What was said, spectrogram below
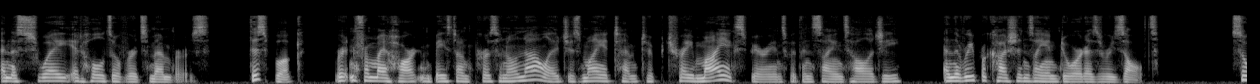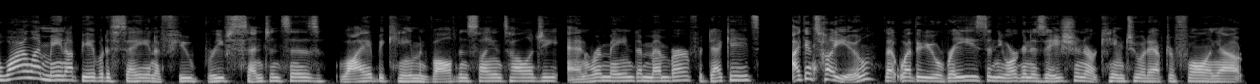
and the sway it holds over its members. This book, written from my heart and based on personal knowledge, is my attempt to portray my experience within Scientology and the repercussions I endured as a result. So while I may not be able to say in a few brief sentences why I became involved in Scientology and remained a member for decades, I can tell you that whether you were raised in the organization or came to it after falling out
